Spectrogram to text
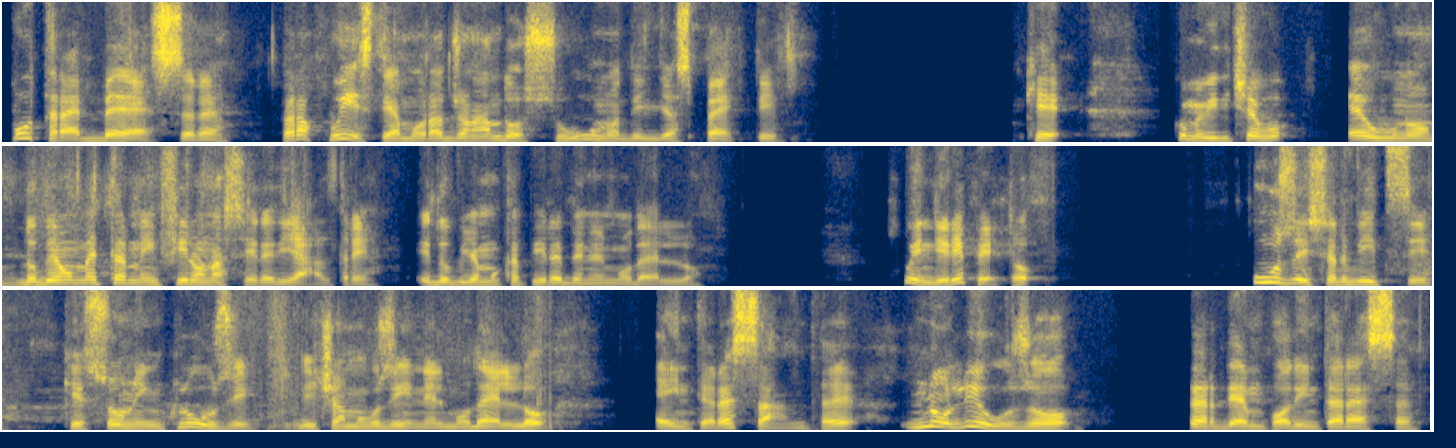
potrebbe essere. Però qui stiamo ragionando su uno degli aspetti che, come vi dicevo, è uno, dobbiamo metterne in fila una serie di altri e dobbiamo capire bene il modello. Quindi, ripeto, usa i servizi che sono inclusi, diciamo così, nel modello, è interessante, non li uso, perde un po' di interesse.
